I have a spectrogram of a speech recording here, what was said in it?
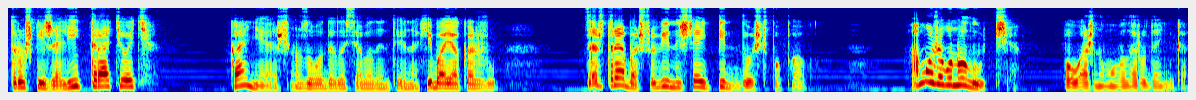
трошки жаліть тратять. Конечно, згодилася Валентина. Хіба я кажу? Це ж треба, щоб він іще й під дощ попав. А може, воно лучше, поважно мовила руденька,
